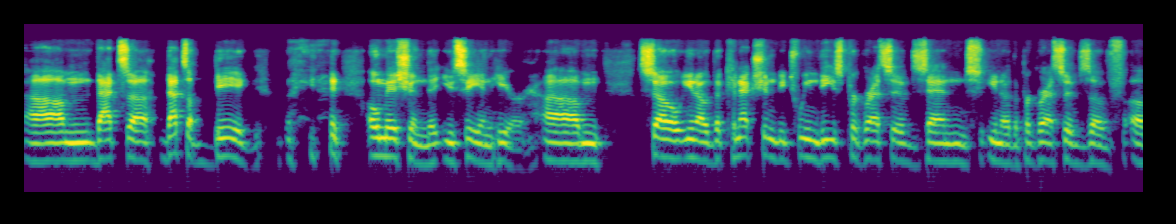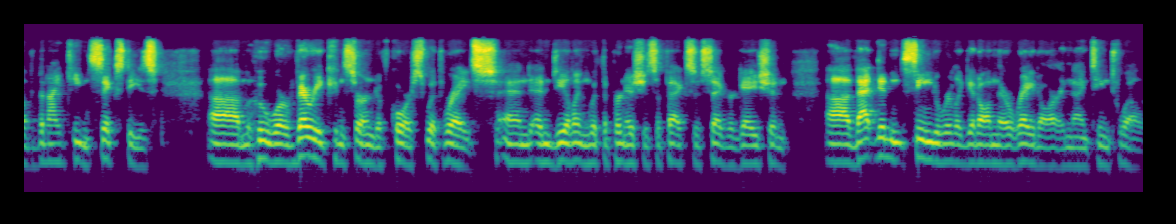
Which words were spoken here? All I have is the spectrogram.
Um, that's a that's a big omission that you see in here. Um, so you know the connection between these progressives and you know the progressives of of the 1960s um, who were very concerned, of course, with race and, and dealing with the pernicious effects of segregation. Uh, that didn't seem to really get on their radar in 1912.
